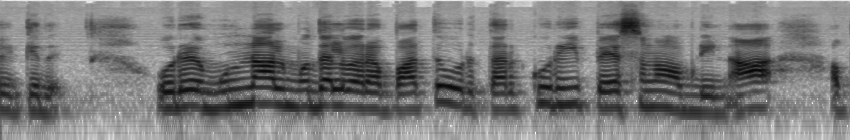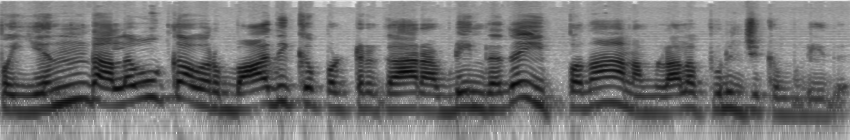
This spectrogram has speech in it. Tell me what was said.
வைக்குது. ஒரு முன்னாள் முதல்வரை பார்த்து ஒரு தற்குறி பேசணும் அப்படின்னா அப்போ எந்த அளவுக்கு அவர் பாதிக்கப்பட்டிருக்கார் அப்படின்றத இப்போ தான் நம்மளால் புரிஞ்சுக்க முடியுது.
